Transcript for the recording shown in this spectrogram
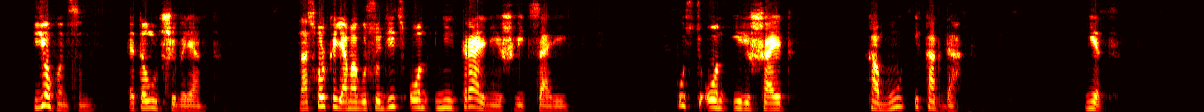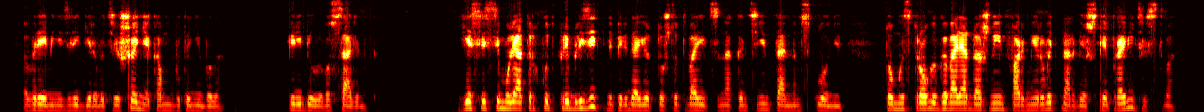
— Йоханссон — это лучший вариант. — Насколько я могу судить, он нейтральнее Швейцарии. Пусть он и решает, кому и когда. Нет времени делегировать решение кому бы то ни было, — перебил его Салинг. Если симулятор хоть приблизительно передает то, что творится на континентальном склоне, то мы, строго говоря, должны информировать норвежское правительство.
